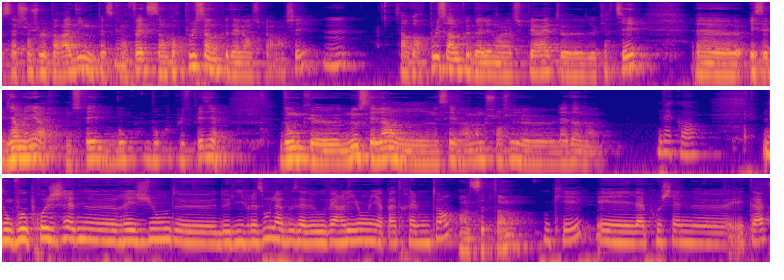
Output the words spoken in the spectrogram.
ça change le paradigme parce qu'en mmh. fait c'est encore plus simple que d'aller en supermarché, mmh. c'est encore plus simple que d'aller dans la supérette de quartier et c'est bien meilleur, on se fait beaucoup beaucoup plus plaisir. Donc euh, nous, c'est là où on essaie vraiment de changer le, la donne. Ouais. D'accord. Donc vos prochaines régions de, de, livraison, là vous avez ouvert Lyon il n'y a pas très longtemps. En septembre. Ok. Et la prochaine euh, étape?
